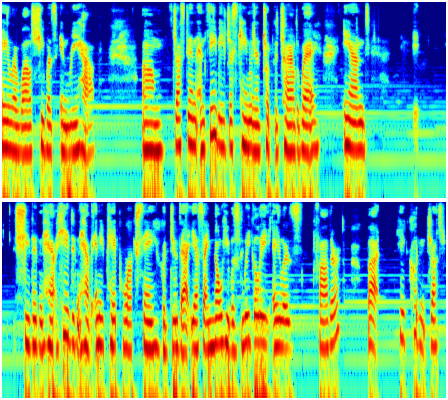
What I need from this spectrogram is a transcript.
Ayla while she was in rehab. Um, Justin and Phoebe just came in and took the child away, and she didn't have he didn't have any paperwork saying he could do that. Yes, I know he was legally Ayla's father, but he couldn't just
